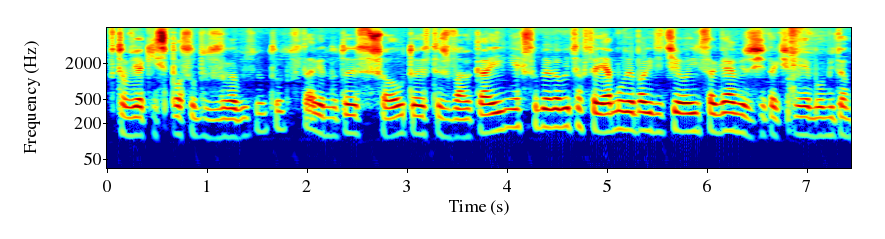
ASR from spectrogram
w to w jakiś sposób zrobić, no to stary, no to jest show, to jest też walka i niech sobie robi co chce. Ja mówię bardziej ci o Instagramie, że się tak śmieję, bo mi tam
